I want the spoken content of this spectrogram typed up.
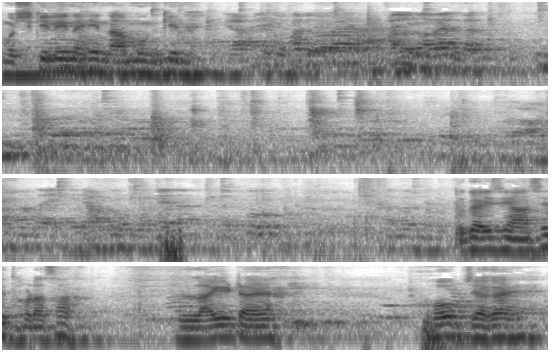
मुश्किल ही नहीं, नामुमकिन है। तो गाइज़ यहाँ से थोड़ा सा लाइट आया। होप जगह है।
